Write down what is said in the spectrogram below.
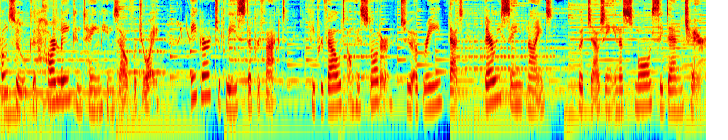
Feng Su could hardly contain himself for joy. Eager to please the prefect, he prevailed on his daughter to agree that very same night, put Zhao Xin in a small sedan chair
